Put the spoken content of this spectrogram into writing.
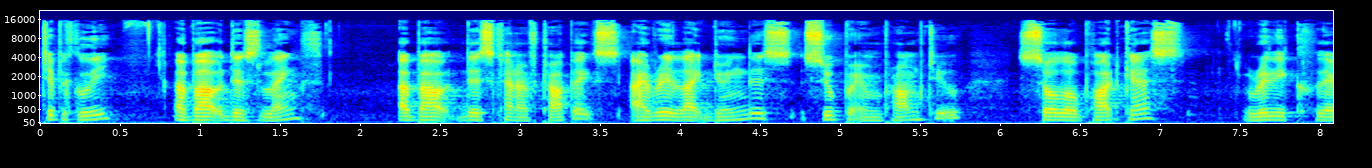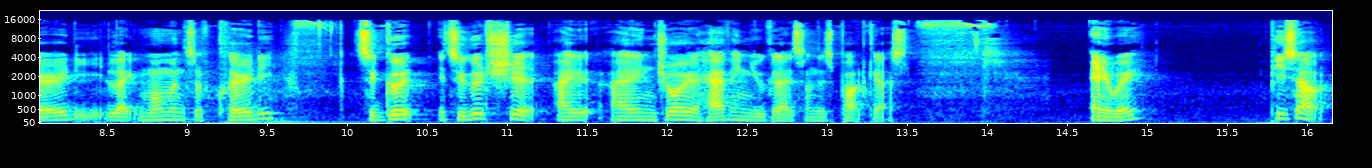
typically about this length, about this kind of topics. I really like doing this. Super impromptu, solo podcast, really clarity, like moments of clarity. It's a good it's a good shit. I, I enjoy having you guys on this podcast. Anyway, peace out.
